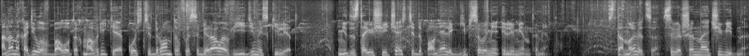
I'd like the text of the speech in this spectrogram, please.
Она находила в болотах Маврикия кости дронтов и собирала в единый скелет. Недостающие части дополняли гипсовыми элементами. Становится совершенно очевидно,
